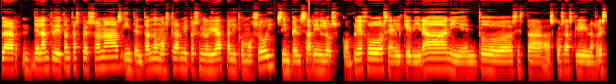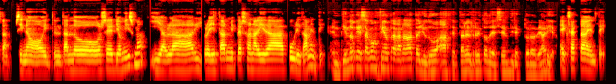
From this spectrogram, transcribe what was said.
Hablar delante de tantas personas, intentando mostrar mi personalidad tal y como soy, sin pensar en los complejos, en el que dirán y en todas estas cosas que nos restan, sino intentando ser yo misma y hablar y proyectar mi personalidad públicamente. Entiendo que esa confianza ganada te ayudó a aceptar el reto de ser directora de área. Exactamente.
